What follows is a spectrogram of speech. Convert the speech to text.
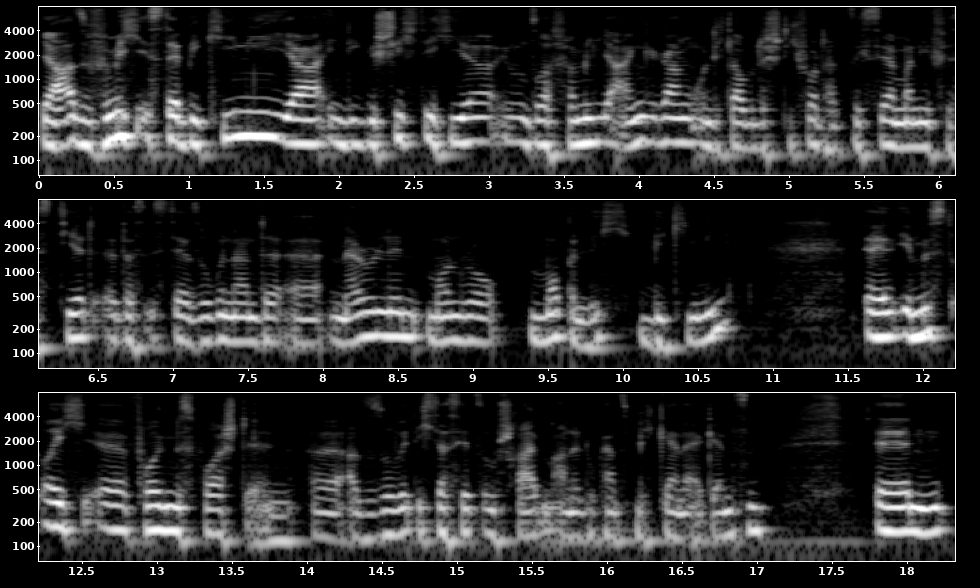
Ja, also für mich ist der Bikini ja in die Geschichte hier in unserer Familie eingegangen und ich glaube, das Stichwort hat sich sehr manifestiert. Äh, das ist der sogenannte äh, Marilyn Monroe Mobbelich Bikini. Äh, ihr müsst euch äh, Folgendes vorstellen. Äh, also so würde ich das jetzt umschreiben. Anne, du kannst mich gerne ergänzen. Ähm,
